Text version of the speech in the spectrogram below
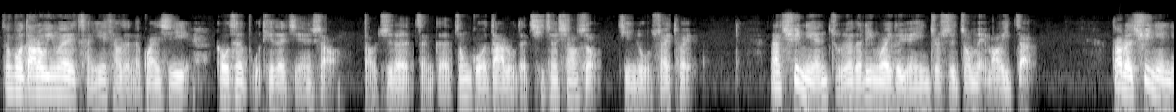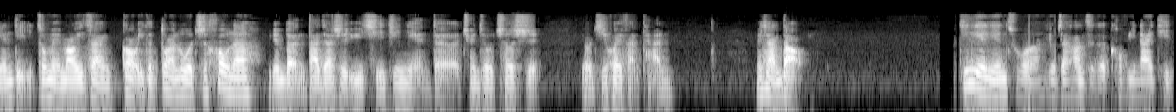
中国大陆因为产业调整的关系，购车补贴的减少，导致了整个中国大陆的汽车销售进入衰退。那去年主要的另外一个原因就是中美贸易战。到了去年年底，中美贸易战告一个段落之后呢，原本大家是预期今年的全球车市有机会反弹，没想到今年年初啊，又加上这个 COVID-19，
